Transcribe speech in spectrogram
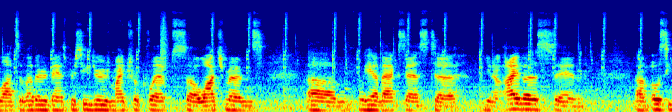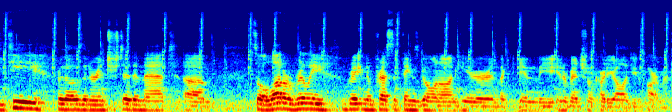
lots of other advanced procedures, mitral clips, uh, Watchmans. Um, we have access to you know IVUS and um, OCT for those that are interested in that. Um, so a lot of really great and impressive things going on here in the in the interventional cardiology department.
